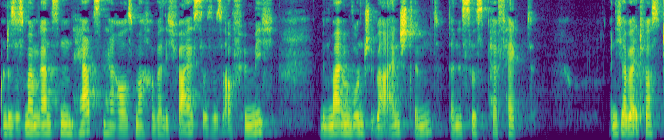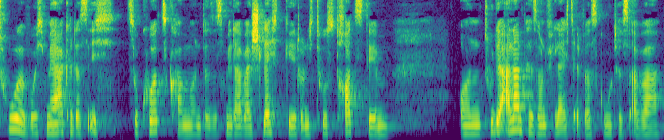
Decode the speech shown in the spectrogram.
und das aus meinem ganzen Herzen heraus mache, weil ich weiß, dass es auch für mich mit meinem Wunsch übereinstimmt, dann ist das perfekt. Wenn ich aber etwas tue, wo ich merke, dass ich zu kurz komme und dass es mir dabei schlecht geht und ich tue es trotzdem und tue der anderen Person vielleicht etwas Gutes, aber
